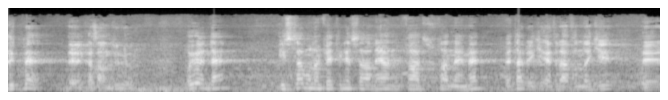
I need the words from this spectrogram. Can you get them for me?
rütbe e, kazandırıyor. O yönden İstanbul'un fethini sağlayan Fatih Sultan Mehmet ve tabii ki etrafındaki e,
